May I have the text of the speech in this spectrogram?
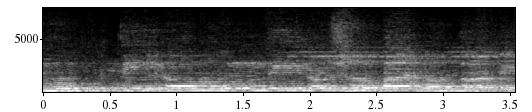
মুক্তির মন্দির সোপান তবে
